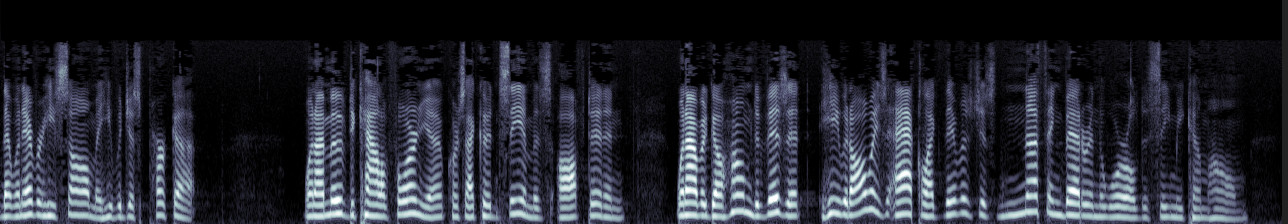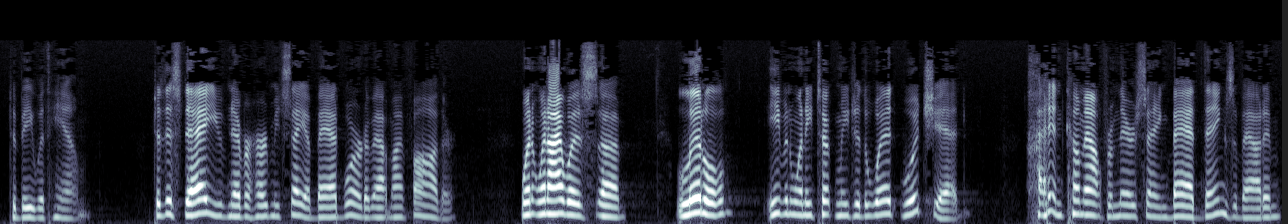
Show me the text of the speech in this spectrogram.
that whenever he saw me, he would just perk up. When I moved to California, of course, I couldn't see him as often, and when I would go home to visit, he would always act like there was just nothing better in the world to see me come home to be with him. To this day, you've never heard me say a bad word about my father. When, when I was uh, little, even when he took me to the woodshed, I didn't come out from there saying bad things about him.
